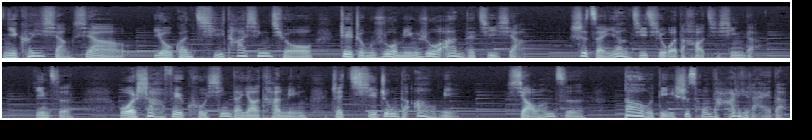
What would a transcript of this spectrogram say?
你可以想象有关其他星球这种若明若暗的迹象是怎样激起我的好奇心的，因此我煞费苦心的要探明这其中的奥秘。小王子到底是从哪里来的？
